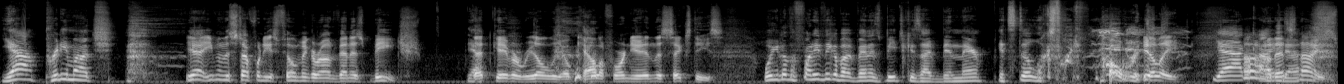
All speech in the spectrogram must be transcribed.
yeah, pretty much. Yeah, even the stuff when he's filming around Venice Beach. Yeah. That gave a real, you know, California in the '60s. Well, you know the funny thing about Venice Beach because I've been there, it still looks like that. Oh, really? Yeah, Oh, kinda. Oh, that's nice.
